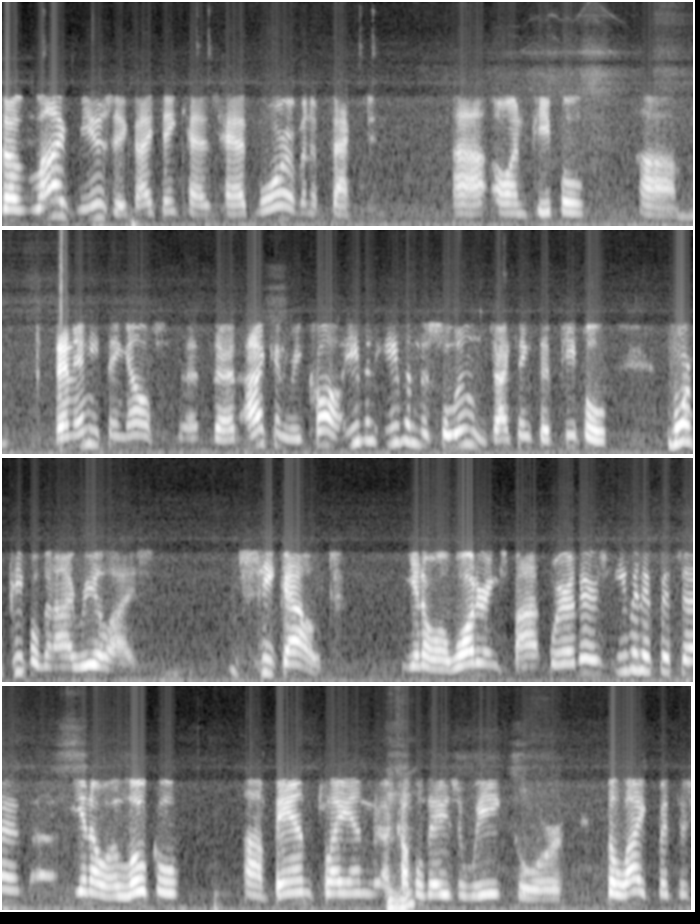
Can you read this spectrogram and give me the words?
the live music I think has had more of an effect uh, on people um, than anything else that, that I can recall. Even even the saloons, I think that people, more people than I realize, seek out, you know, a watering spot where there's even if it's a, uh, you know, a local uh, band playing a couple days a week or the like, but there's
